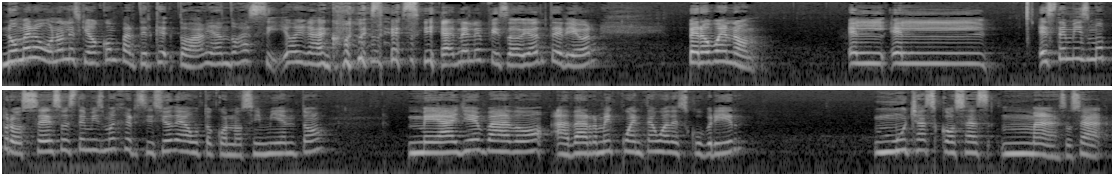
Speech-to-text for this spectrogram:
Número uno, les quiero compartir que todavía ando así, oigan, como les decía en el episodio anterior. Pero bueno, el, este mismo proceso, este mismo ejercicio de autoconocimiento me ha llevado a darme cuenta o a descubrir muchas cosas más. O sea,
